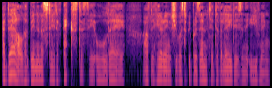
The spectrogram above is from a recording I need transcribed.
Adele had been in a state of ecstasy all day after hearing she was to be presented to the ladies in the evening,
